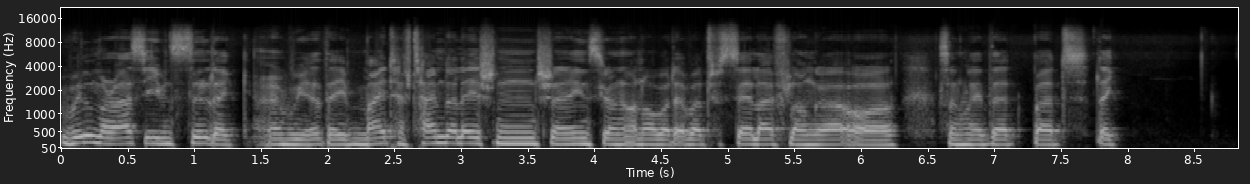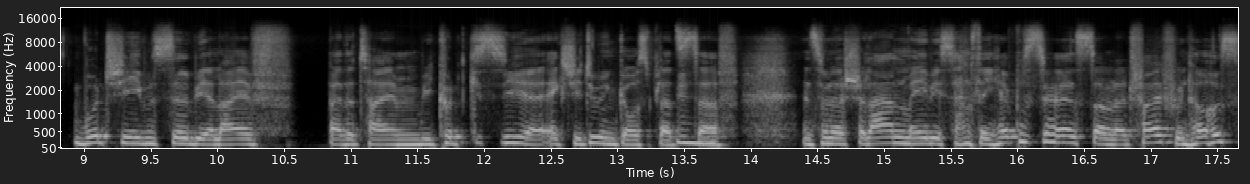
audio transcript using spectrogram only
will Marasi even still like uh, we, they might have time dilation shenanigans going on or whatever to stay alive longer or something like that, but like would she even still be alive by the time we could see her actually doing ghost blood mhm. stuff? And so now, Shallan, maybe something happens to her in Stormlight 5, who knows,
